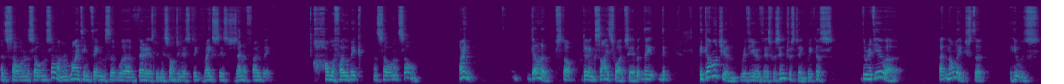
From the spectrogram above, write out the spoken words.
and so on and so on and so on, and writing things that were variously misogynistic, racist, xenophobic, homophobic, and so on and so on. I mean, don't stop doing side swipes here, but the, the, the Guardian review of this was interesting because the reviewer acknowledged that he was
